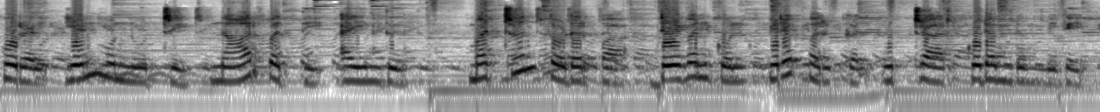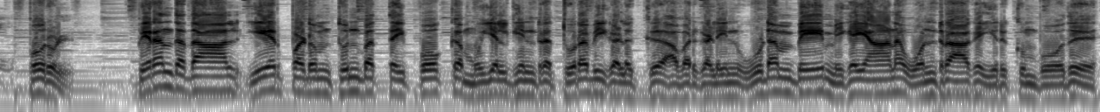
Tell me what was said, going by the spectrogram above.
குறள் எண் முன்னூற்றி நாற்பத்தி ஐந்து. மற்றும் தொடர்பா தேவன்கொள் பிறப்பருக்கள் உற்றார் குடம்பும் மிகை. பொருள். பிறந்ததால் ஏற்படும் துன்பத்தை போக்க முயல்கின்ற துறவிகளுக்கு அவர்களின் உடம்பே மிகையான ஒன்றாக இருக்கும்போது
